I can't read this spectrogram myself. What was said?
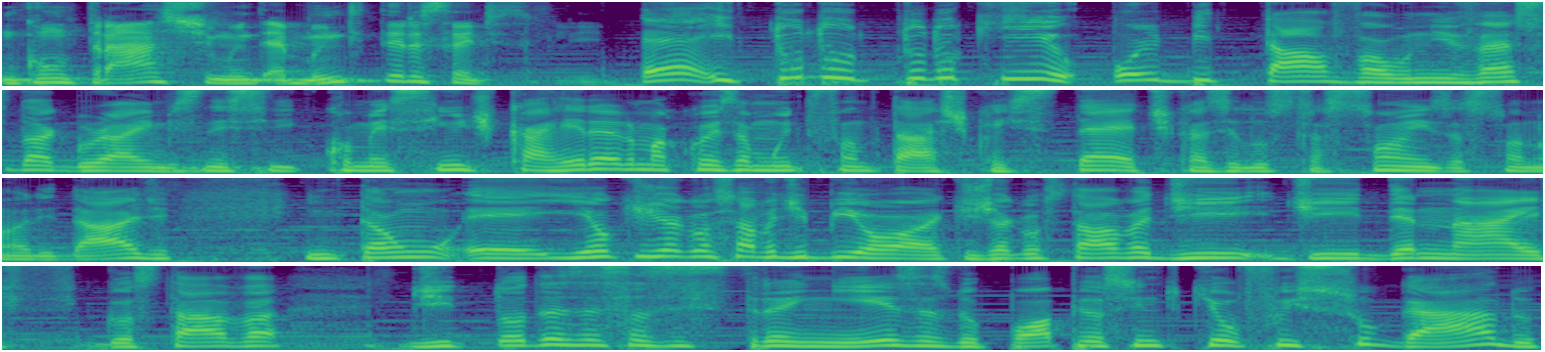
Um contraste muito, é muito interessante esse. É, e tudo, tudo que orbitava o universo da Grimes nesse comecinho de carreira era uma coisa muito fantástica. A estética, as ilustrações, a sonoridade. Então, é, e eu que já gostava de Bjork, já gostava de, de The Knife, gostava de todas essas estranhezas do pop, eu sinto que eu fui sugado.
